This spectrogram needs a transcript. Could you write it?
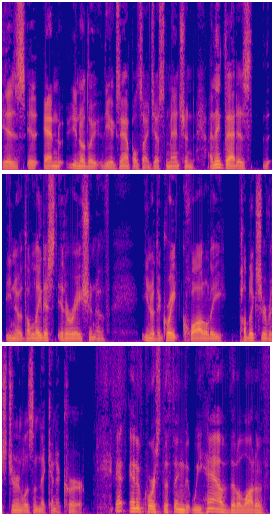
is, and you know the the examples I just mentioned. I think that is you know the latest iteration of you know the great quality public service journalism that can occur. And, and, of course, the thing that we have that a lot of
